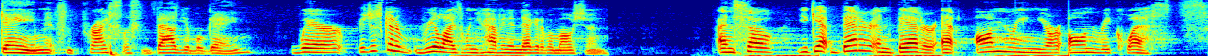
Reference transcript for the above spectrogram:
game. It's a priceless, valuable game where you're just going to realize when you're having a negative emotion. And so you get better and better at honoring your own requests.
